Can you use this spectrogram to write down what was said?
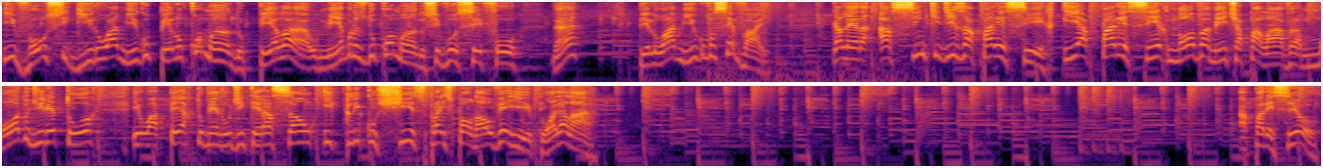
e vou seguir o amigo pelo comando, pela os membros do comando. Se você for, né, pelo amigo, você vai. Galera, assim que desaparecer e aparecer novamente a palavra modo diretor, eu aperto o menu de interação e clico X para spawnar o veículo. Olha lá. Apareceu?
